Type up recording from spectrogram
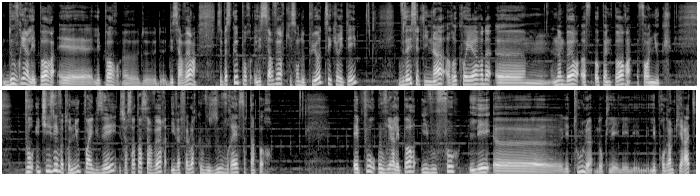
d'ouvrir les ports les ports euh, des serveurs? C'est parce que pour les serveurs qui sont de plus haute sécurité, vous avez cette ligne-là, required euh, number of open port for nuke. Pour utiliser votre nuke.exe sur certains serveurs, il va falloir que vous ouvrez certains ports. Et pour ouvrir les ports, il vous faut les, euh, les tools, donc les, programmes pirates,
